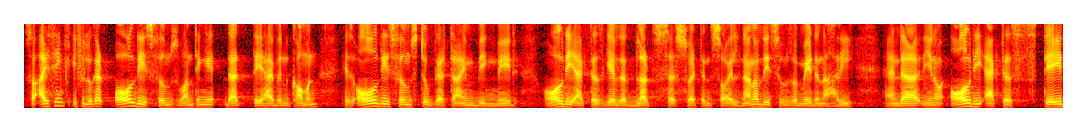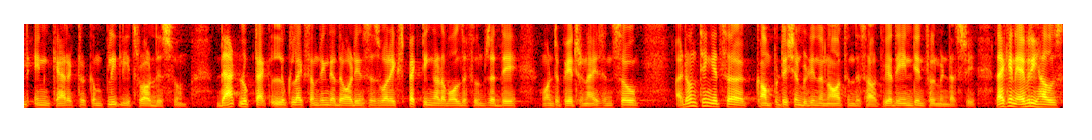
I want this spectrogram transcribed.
So I think if you look at all these films, one thing that they have in common is all these films took their time being made. All the actors gave their blood, sweat and soil. None of these films were made in a hurry. And, uh, you know, all the actors stayed in character completely throughout this film. That looked like, looked like something that the audiences were expecting out of all the films that they want to patronize. And so I don't think it's a competition between the North and the South. We are the Indian film industry. Like in every house,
